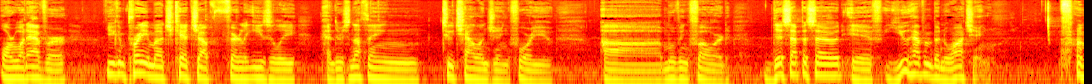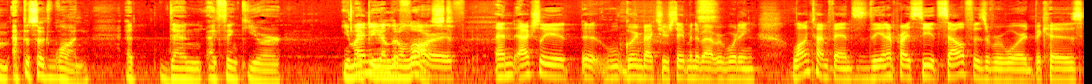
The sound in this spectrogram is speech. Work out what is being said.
or whatever, you can pretty much catch up fairly easily, and there's nothing too challenging for you uh, moving forward. This episode, if you haven't been watching from episode one, uh, then I think you're you might And be a little before, lost. if- and actually, it, it, going back to your statement about rewarding longtime fans, the Enterprise C itself is a reward because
